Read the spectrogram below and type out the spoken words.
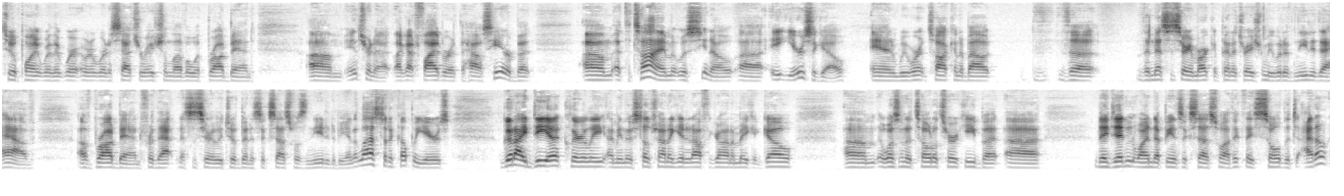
to a point where we're, we're at a saturation level with broadband um, internet. I got fiber at the house here, but um, at the time it was you know uh, eight years ago and we weren't talking about the the necessary market penetration we would have needed to have of broadband for that necessarily to have been a success was needed to be. And it lasted a couple years. Good idea, clearly. I mean, they're still trying to get it off the ground and make it go. Um, it wasn't a total turkey, but uh, they didn't wind up being successful. I think they sold it. I don't.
